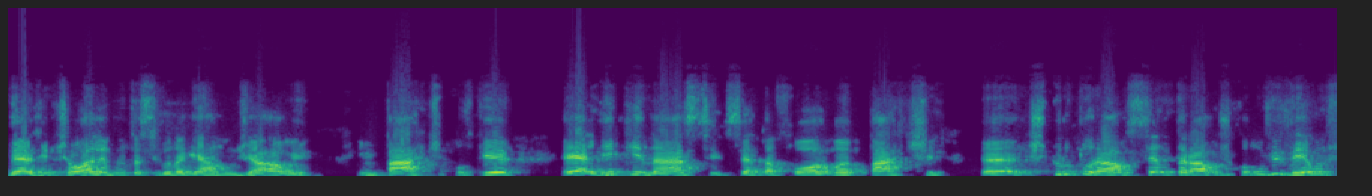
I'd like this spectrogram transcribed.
Né? A gente olha muito a Segunda Guerra Mundial, e, em parte porque é ali que nasce, de certa forma, parte é, estrutural, central de como vivemos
